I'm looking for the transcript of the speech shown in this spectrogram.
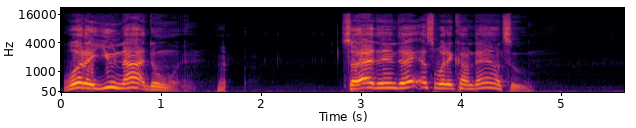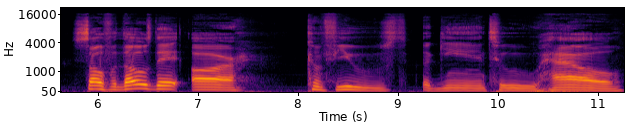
What are you not doing? So at the end of the day, that's what it come down to. So for those that are confused again to how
